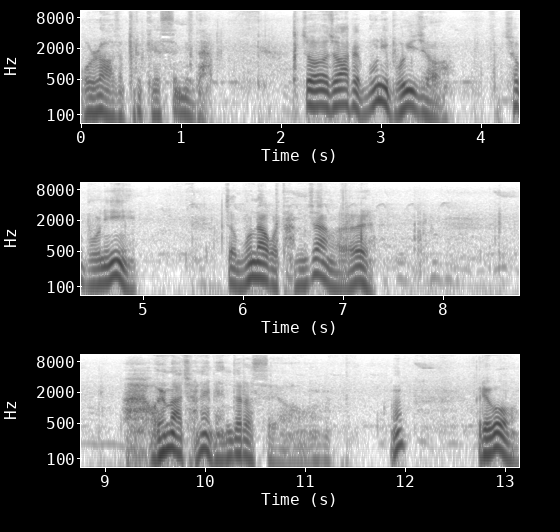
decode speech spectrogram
올라와서 그렇게 했습니다. 저, 저 앞에 문이 보이죠? 저 문이 저 문하고 담장을 아, 얼마 전에 만들었어요. 응? 그리고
